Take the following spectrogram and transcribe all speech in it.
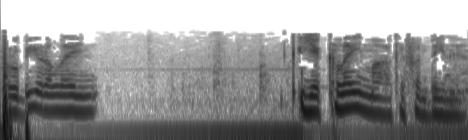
Probeer alleen je klein maken van binnen.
